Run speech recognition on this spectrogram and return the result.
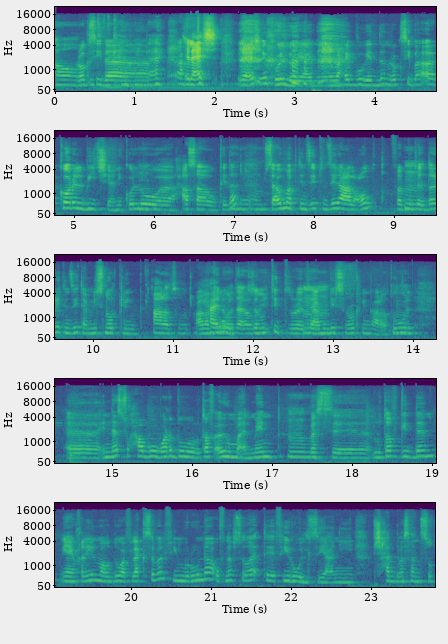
آه روكسي ده- ده؟ العشق. العشق كله يعني بحبه جدا. روكسي بقى coral beach يعني كله حصى وكده. مم. بس أول ما بتنزلي بتنزلي على العمق فبتقدري تنزلي تعملي snorkeling على طول. على حلو طول. ده زي ما قوي تعملي snorkeling على طول. آه الناس صحابه برضو لطاف قوي هم ألمان. مم. بس آه لطاف جدا. يعني مخلين الموضوع flexible في مرونة وفي نفس الوقت في rules يعني مش حد مثلا صوت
